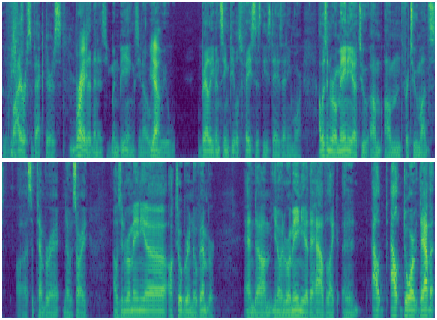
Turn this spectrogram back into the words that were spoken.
virus vectors, Right. rather than as human beings. You know, Yeah. we, we're barely even seeing people's faces these days anymore. I was in Romania to um um for two months, uh, September. No, sorry, I was in Romania October and November, and um you know in Romania they have like an out outdoor they have a,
